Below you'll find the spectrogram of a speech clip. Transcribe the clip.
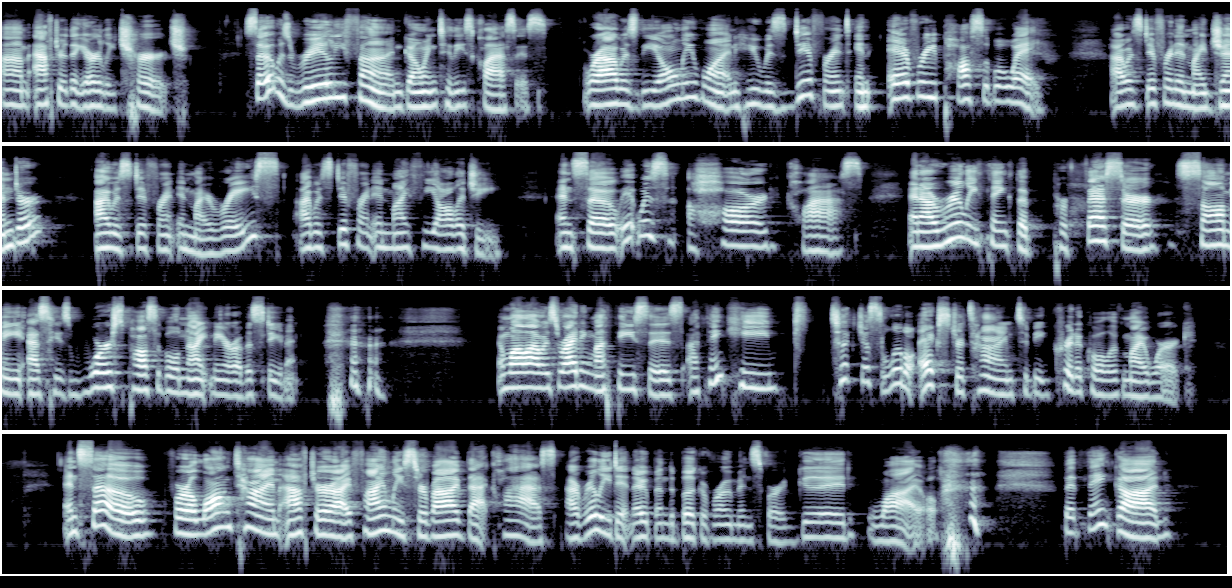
um, after the early church. So it was really fun going to these classes where I was the only one who was different in every possible way. I was different in my gender, I was different in my race, I was different in my theology. And so it was a hard class. And I really think the professor saw me as his worst possible nightmare of a student. and while I was writing my thesis, I think he took just a little extra time to be critical of my work. And so, for a long time after I finally survived that class, I really didn't open the book of Romans for a good while. but thank God,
